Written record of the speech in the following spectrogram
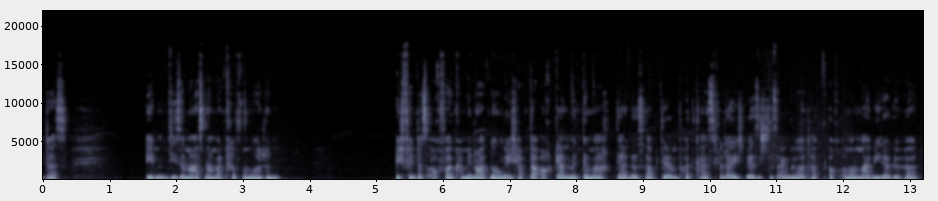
dass eben diese Maßnahmen ergriffen wurden. Ich finde das auch vollkommen in Ordnung. Ich habe da auch gern mitgemacht. Ja, das habt ihr im Podcast vielleicht, wer sich das angehört hat, auch immer mal wieder gehört.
